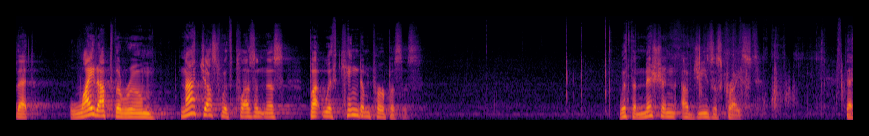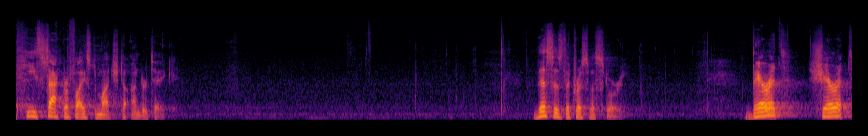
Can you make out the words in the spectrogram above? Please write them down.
that light up the room not just with pleasantness, but with kingdom purposes? With the mission of Jesus Christ that he sacrificed much to undertake. This is the Christmas story. Bear it, share it,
